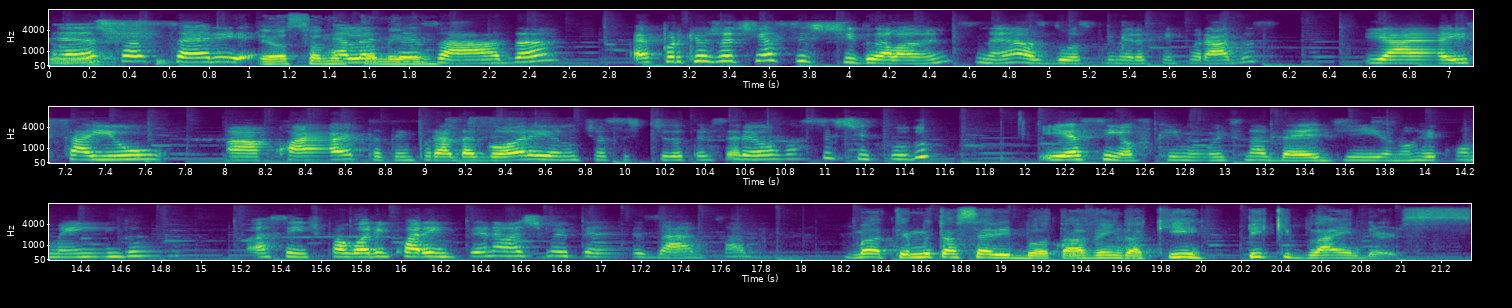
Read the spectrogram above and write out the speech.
Eu Essa assisti. série, Eu só não ela é não- pesada. É porque eu já tinha assistido ela antes, né? As duas primeiras temporadas. E aí saiu a quarta temporada agora e eu não tinha assistido a terceira. Eu assisti tudo. E assim, eu fiquei muito na bad e eu não recomendo. Assim, tipo, agora em quarentena eu acho meio pesado, sabe? Mano, tem muita série boa. Tá vendo aqui? Peak Blinders.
